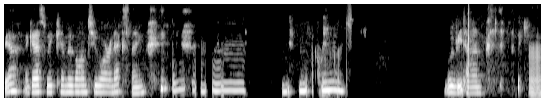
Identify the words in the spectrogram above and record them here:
yeah, I guess we can move on to our next thing. Movie time. Uh.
